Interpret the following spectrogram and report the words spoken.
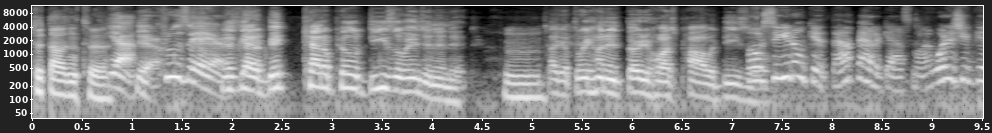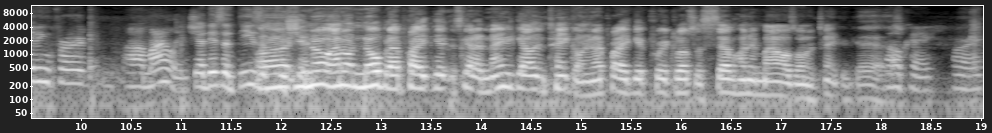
2002. yeah, Yeah. cruise And air. it's got a big Caterpillar diesel engine in it, Mm. like a three hundred and thirty horsepower diesel. Oh, so you don't get that bad a gas mileage. What is you getting for uh, mileage? Yeah, there's a diesel Uh, you know, I don't know, but I probably get. It's got a ninety gallon tank on it. I probably get pretty close to seven hundred miles on a tank of gas. Okay, all right.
